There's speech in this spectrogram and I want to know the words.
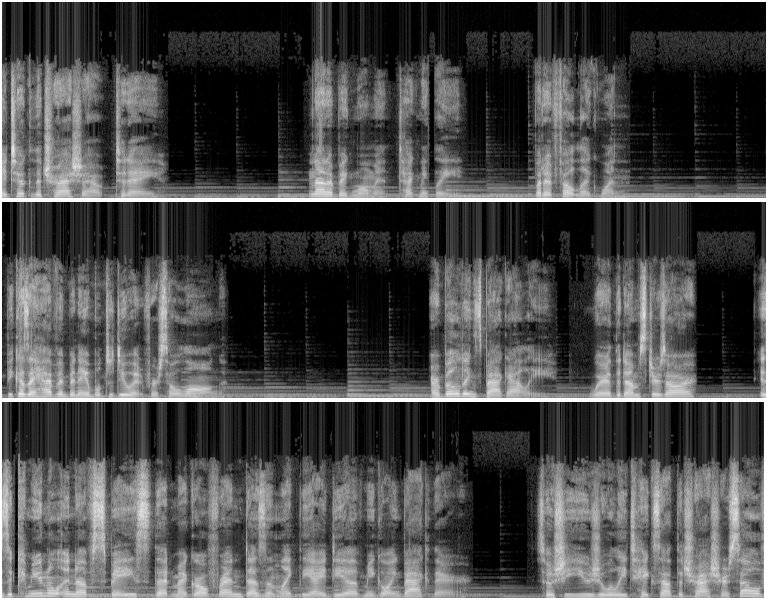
I took the trash out today. Not a big moment, technically, but it felt like one. Because I haven't been able to do it for so long. Our building's back alley, where the dumpsters are, is a communal enough space that my girlfriend doesn't like the idea of me going back there. So she usually takes out the trash herself,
